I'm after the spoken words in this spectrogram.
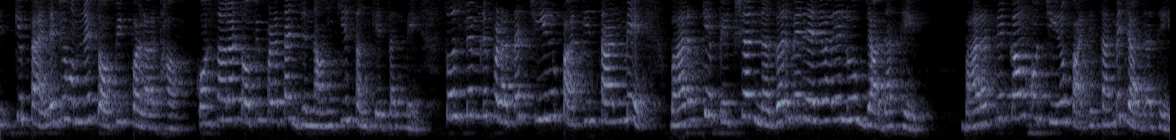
इसके पहले जो हमने टॉपिक पढ़ा था, कौन सा वाला टॉपिक पढ़ा था? जनांकीय संकेतन में। तो उसमें हमने पढ़ा था, चीन और पाकिस्तान में भारत की अपेक्षा नगर में रहने वाले लोग ज़्यादा थे। भारत में कम और चीन और पाकिस्तान में ज़्यादा थे।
